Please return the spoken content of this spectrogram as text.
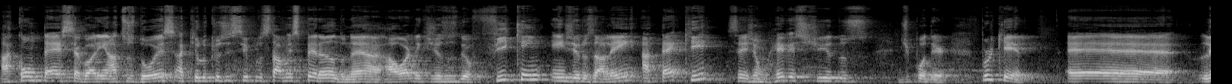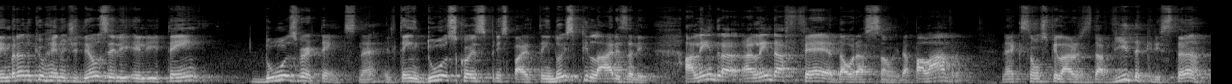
acontece agora em Atos 2 aquilo que os discípulos estavam esperando, né? A ordem que Jesus deu: fiquem em Jerusalém até que sejam revestidos de poder. Por quê? É... lembrando que o reino de Deus ele, ele tem duas vertentes, né? Ele tem duas coisas principais, tem dois pilares ali. Além da, além da fé, da oração e da palavra, né, que são os pilares da vida cristã,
